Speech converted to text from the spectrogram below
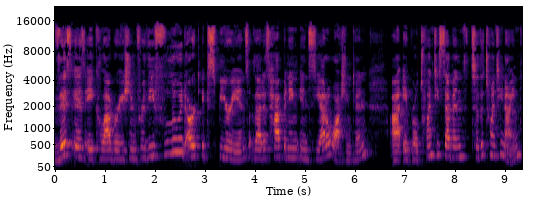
This is a collaboration for the Fluid Art Experience that is happening in Seattle, Washington, uh, April 27th to the 29th.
